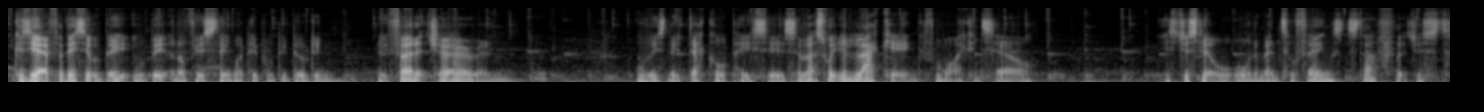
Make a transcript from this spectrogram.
Because yeah, for this it would be it would be an obvious thing where people would be building new furniture and all these new decor pieces, and that's what you're lacking, from what I can tell. It's just little ornamental things and stuff that just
